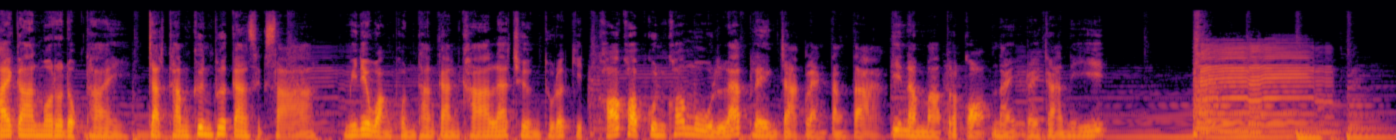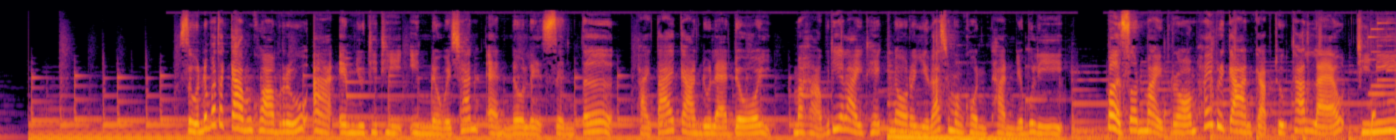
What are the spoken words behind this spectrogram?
รายการมรดกไทยจัดทำขึ้นเพื่อการศึกษาไมิได้หวังผลทางการค้าและเชิงธุรกิจ ขอขอบคุณข้อมูลและเพลงจากแหล่งต่างๆ ที่นำมาประกอบในรายการนี้ ศูนย์นวัตกรรมความรู้ RMUTT Innovation and Knowledge Center ภายใต้การดูแลโดย มหาวิทยาลัยเทคโนโลยีราชมงคลธัญบุรี เปิดโซนใหม่พร้อมให้บริการกับทุกท่านแล้วที่นี่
